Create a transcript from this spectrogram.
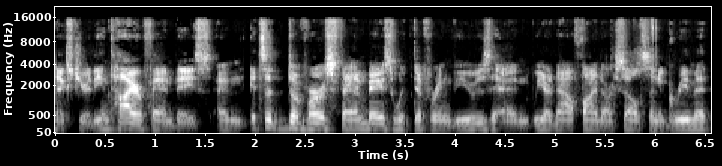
next year, the entire fan base, and it's a diverse fan base with differing views, and we are now find ourselves in agreement,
